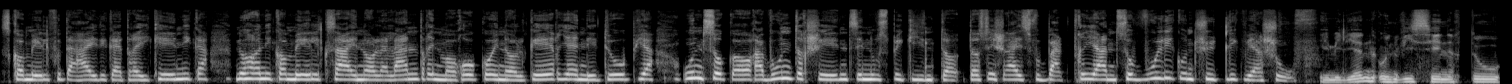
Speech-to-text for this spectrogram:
das Kamel von der Heiligen Drei Könige. Noch habe ich Kamel gesehen in allen Ländern, in Marokko, in Algerien, in Äthiopien und sogar ein wunderschönes in Usbekistan. Das ist eins von Bakterien, so wullig und schüttelig wie ein Schaf. Emilien, und wie sind du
